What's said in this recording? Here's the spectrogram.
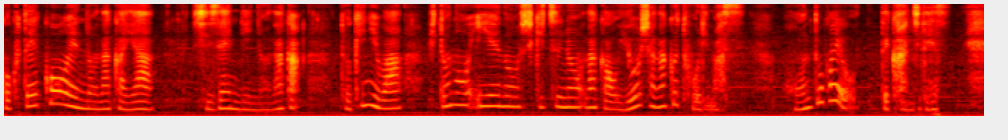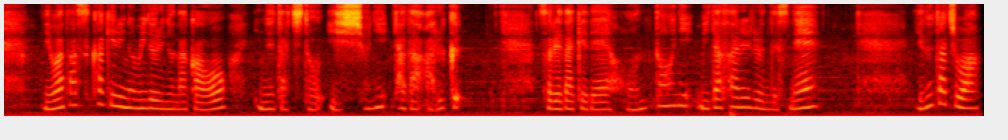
国定公園の中や自然林の中時には人の家の敷地の中を容赦なく通ります。本当かよって感じです。見渡す限りの緑の中を犬たちと一緒にただ歩く。それだけで本当に満たされるんですね。犬たちは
